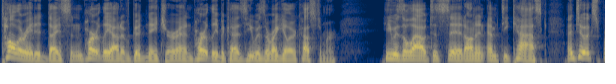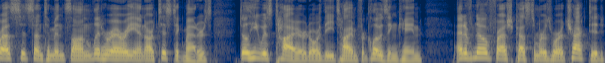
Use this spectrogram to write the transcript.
tolerated Dyson partly out of good nature and partly because he was a regular customer. He was allowed to sit on an empty cask and to express his sentiments on literary and artistic matters till he was tired or the time for closing came, and if no fresh customers were attracted,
